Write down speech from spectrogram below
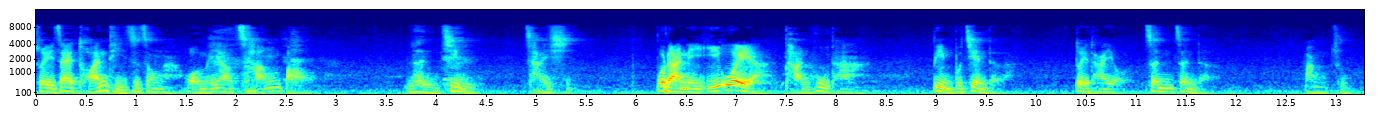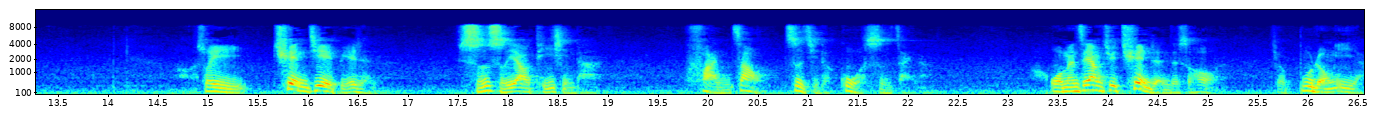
所以在团体之中啊，我们要常保冷静才行，不然你一味啊袒护他，并不见得对他有真正的帮助。所以劝诫别人，时时要提醒他，反照自己的过失在哪。我们这样去劝人的时候，就不容易啊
